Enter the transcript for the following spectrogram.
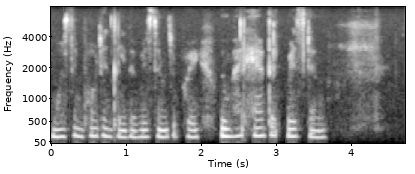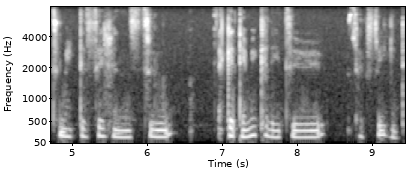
Most importantly, the wisdom to pray. We might have that wisdom to make decisions to academically to succeed.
